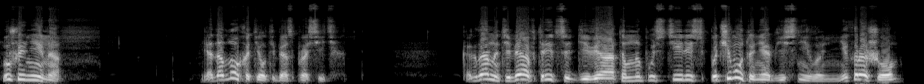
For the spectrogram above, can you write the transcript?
Слушай, Нина, я давно хотел тебя спросить. Когда на тебя в тридцать девятом напустились, почему ты не объяснила? Нехорошо,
